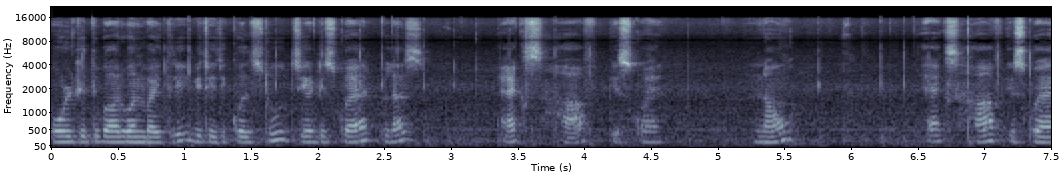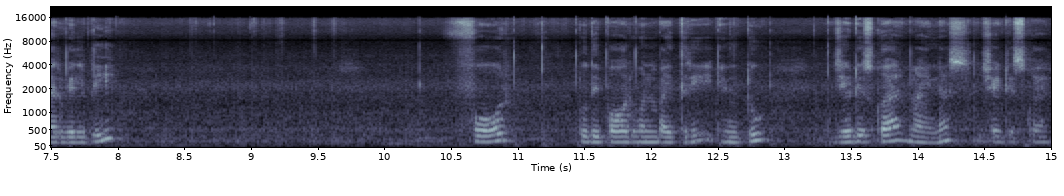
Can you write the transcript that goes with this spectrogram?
whole to the power one by three which is equals to z square plus x half square now x half square will be 4 to the power 1 by 3 into z square minus z square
